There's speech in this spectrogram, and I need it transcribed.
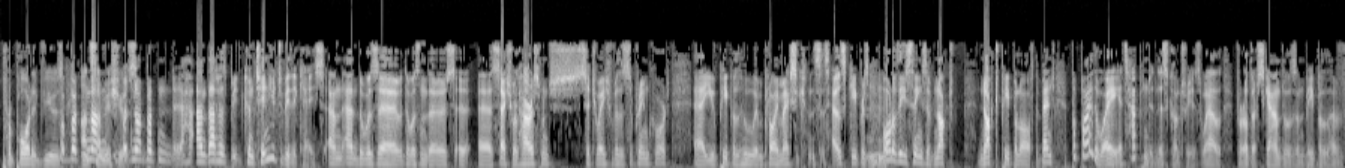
purported views but, but on not, some issues. But, not, but and that has been, continued to be the case. And and there was a, there wasn't a, a sexual harassment situation for the Supreme Court. Uh, you have people who employ Mexicans as housekeepers. Mm-hmm. All of these things have knocked knocked people off the bench. But by the way, it's happened in this country as well for other scandals, and people have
